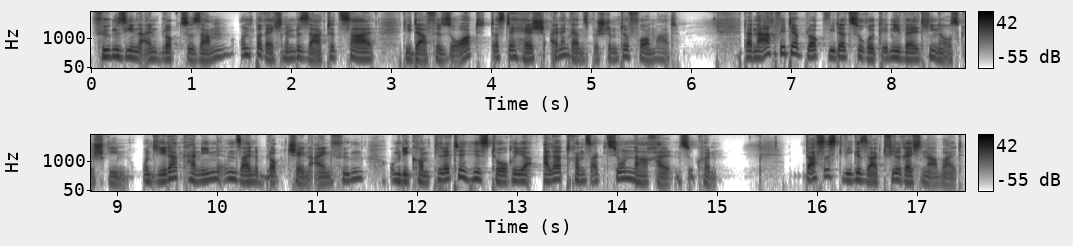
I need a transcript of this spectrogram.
fügen sie in einen Block zusammen und berechnen besagte Zahl, die dafür sorgt, dass der Hash eine ganz bestimmte Form hat. Danach wird der Block wieder zurück in die Welt hinausgeschrien und jeder kann ihn in seine Blockchain einfügen, um die komplette Historie aller Transaktionen nachhalten zu können. Das ist wie gesagt viel Rechenarbeit.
